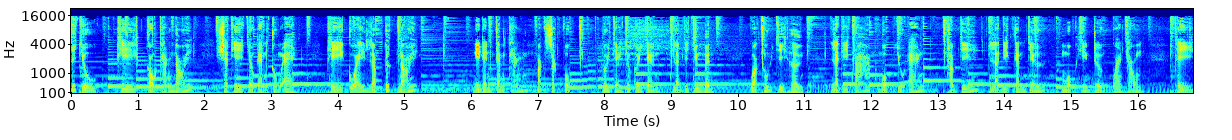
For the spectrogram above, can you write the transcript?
Ví dụ, khi cậu Thắng nói sẽ thi vào ngành công an, thì cô ấy lập tức nói nghĩ đến cảnh Thắng mặc sắc phục hướng dẫn cho người dân làm giấy chứng minh hoặc thú gì hơn là đi phá một vụ án thậm chí là đi canh giữ một hiện trường quan trọng thì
